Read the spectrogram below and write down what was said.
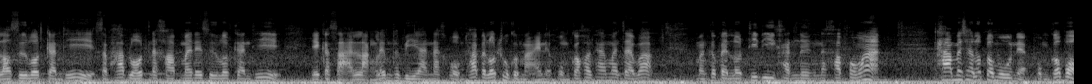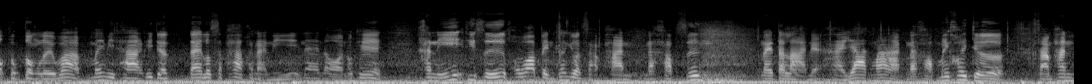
เราซื้อรถกันที่สภาพรถนะครับ ไม่ได้ซื้อรถกันที่เอกสารหลังเล่มทะเบียนนะครับผมถ้าเป็นรถถูกกฎหมายเนี่ยผมก็ค่อนข้างมั่นใจว่ามันก็เป็นรถที่ดีคันหนึ่งนะครับ เพราะว่า ถ้าไม่ใช่รถประมูลเนี่ยผมก็บอกตรงๆเลยว่าไม่มีทางที่จะได้รถสภาพขนาดนี้แน่นอนโอเคคันนี้ที่ซื้อเพราะว่าเป็นเครื่องยนต์3,000นะครับซึ่งในตลาดเนี่ยหายากมากนะครับไม่ค่อยเจอ 3,000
